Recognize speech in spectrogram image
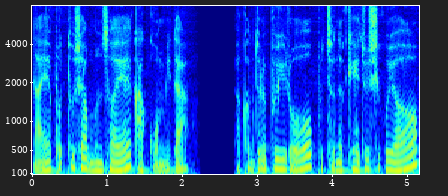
나의 포토샵 문서에 갖고 옵니다. 자, 컨트롤 V로 붙여넣기 해주시고요.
